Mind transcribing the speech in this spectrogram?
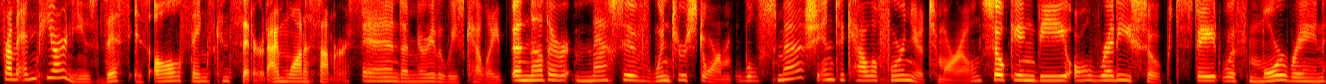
From NPR News, this is All Things Considered. I'm Juana Summers. And I'm Mary Louise Kelly. Another massive winter storm will smash into California tomorrow, soaking the already soaked state with more rain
